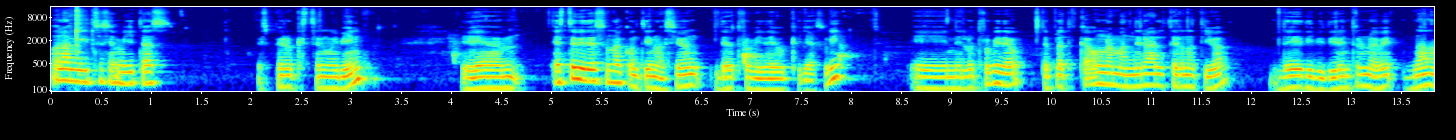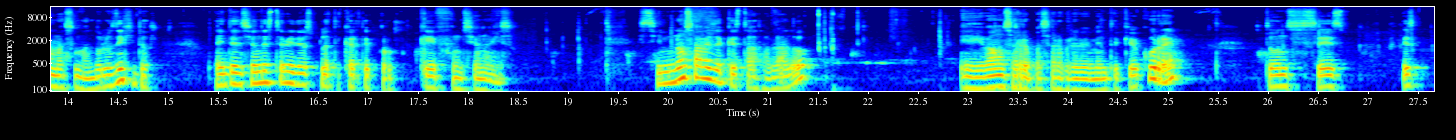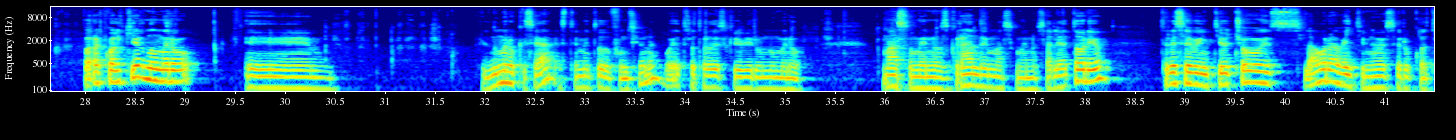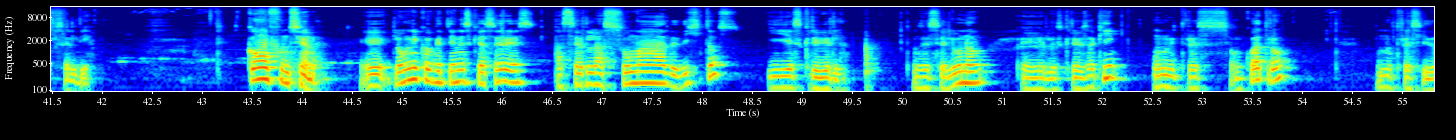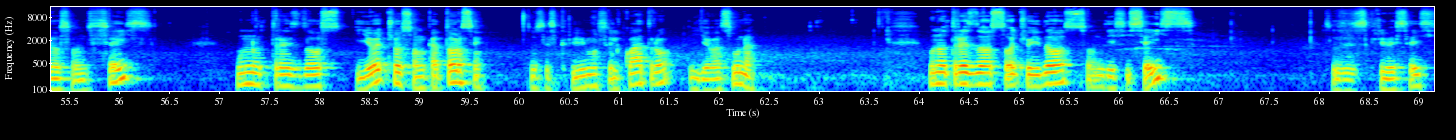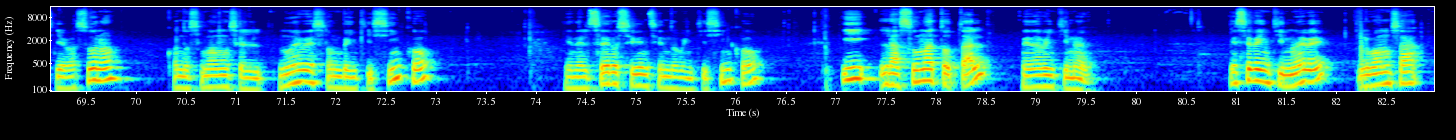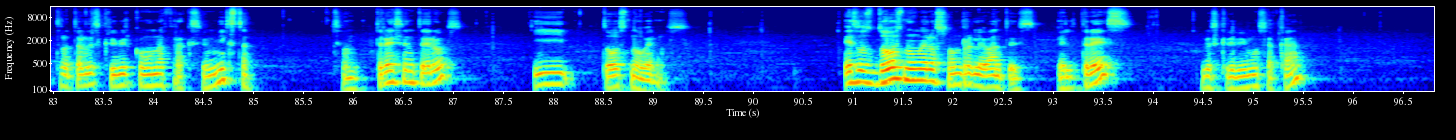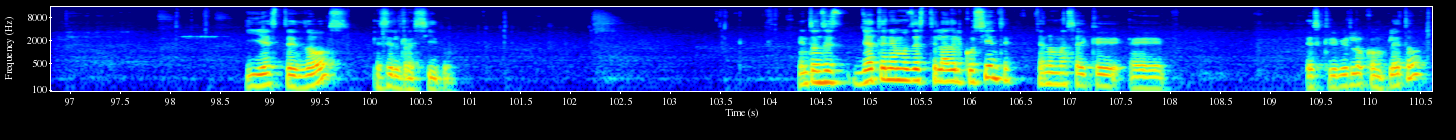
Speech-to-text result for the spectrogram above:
Hola amiguitos y amiguitas, espero que estén muy bien. Eh, este video es una continuación de otro video que ya subí. En el otro video te platicaba una manera alternativa de dividir entre 9 nada más sumando los dígitos. La intención de este video es platicarte por qué funciona eso. Si no sabes de qué estás hablando, eh, vamos a repasar brevemente qué ocurre. Entonces, es para cualquier número, eh, el número que sea, este método funciona. Voy a tratar de escribir un número más o menos grande, más o menos aleatorio. 13.28 es la hora, 29.04 es el día. ¿Cómo funciona? Eh, lo único que tienes que hacer es hacer la suma de dígitos y escribirla. Entonces el 1 eh, lo escribes aquí, 1 y 3 son 4, 1, 3 y 2 son 6, 1, 3, 2 y 8 son 14. Entonces escribimos el 4 y llevas 1. 1, 3, 2, 8 y 2 son 16. Entonces escribes 6 y llevas 1. Cuando sumamos el 9 son 25. Y en el 0 siguen siendo 25. Y la suma total me da 29. Ese 29 lo vamos a tratar de escribir como una fracción mixta. Son 3 enteros y 2 novenos. Esos dos números son relevantes. El 3 lo escribimos acá. Y este 2 es el residuo. Entonces ya tenemos de este lado el cociente. Ya nomás hay que eh, escribirlo completo.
